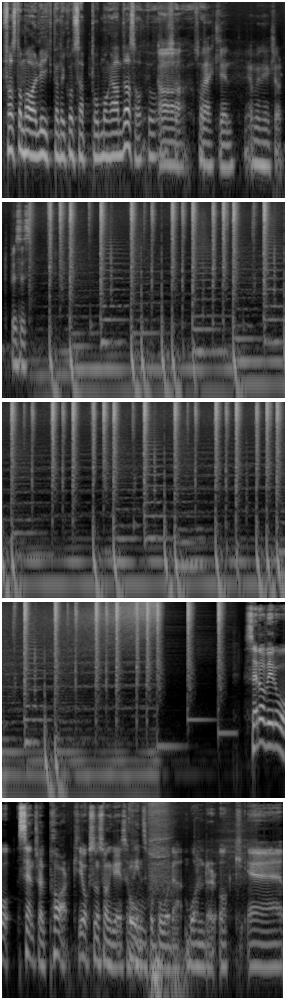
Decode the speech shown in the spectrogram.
Fast de har liknande koncept på många andra och- Ja, så, så. verkligen. Ja, men helt klart. Precis. Sen har vi då Central Park. Det är också en sån grej som finns på båda Wonder och eh,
